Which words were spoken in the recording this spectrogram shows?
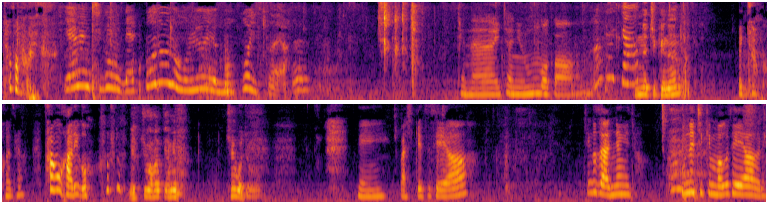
쳐다보고 있었어. 얘는 지금 내 뽀로로 우유를 먹고 있어요. 걔는 이찬이 못 먹어. 국내 치킨은 맥주랑 먹어야 돼요? 상어 가리고. 맥주와 함께하면 최고죠. 네, 맛있게 드세요. 친구들 안녕해줘. 오늘 치킨 먹으세요. 그래.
